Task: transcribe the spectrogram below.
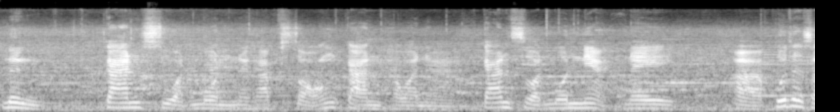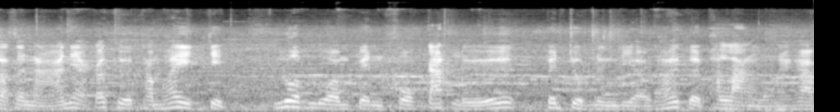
1. การสวดมนต์นะครับสองการภาวนา การสวดมนต์เนี่ยในพุทธศาสนาเนี่ยก็คือทำให้จิตรวบรวมเป็นโฟกัส หรือเป็นจุดหนึ่งเดียวทำให้เกิดพลังนะครับ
